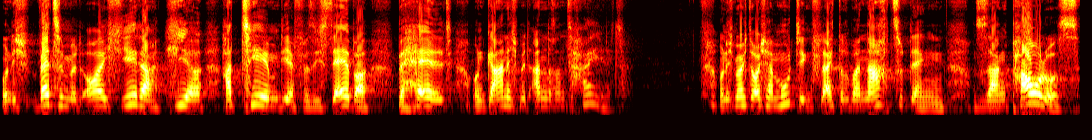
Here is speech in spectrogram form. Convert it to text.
Und ich wette mit euch, jeder hier hat Themen, die er für sich selber behält und gar nicht mit anderen teilt. Und ich möchte euch ermutigen, vielleicht darüber nachzudenken und zu sagen, Paulus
